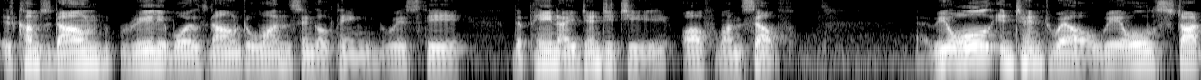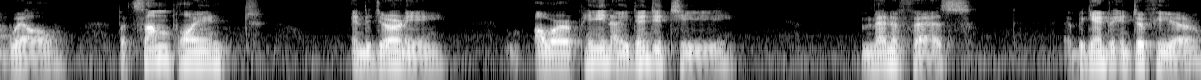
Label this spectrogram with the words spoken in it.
It comes down, really boils down to one single thing, with the, the pain identity of oneself. we all intend well, we all start well, but some point in the journey, our pain identity manifests, began to interfere.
